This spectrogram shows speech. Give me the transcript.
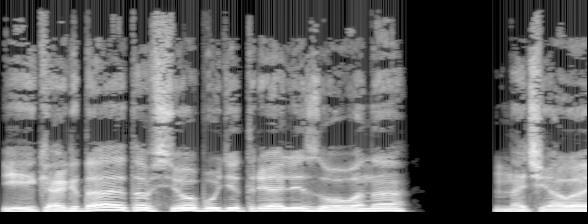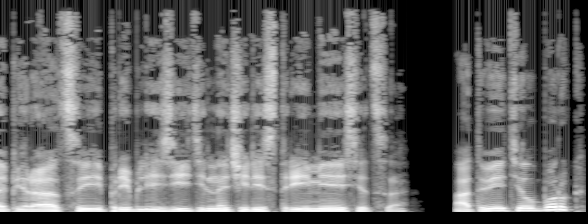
И когда это все будет реализовано? Начало операции приблизительно через три месяца, ответил Борг,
